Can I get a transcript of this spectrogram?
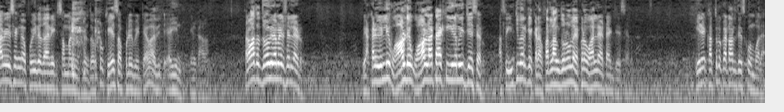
ఆవేశంగా పోయిన దానికి సంబంధించినంత వరకు కేసు అప్పుడే పెట్టాము అది అయ్యింది ఏం కాదు. తర్వాత జోగి రమేష్ వెళ్ళాడు. అక్కడ వెళ్ళి వాళ్ళు వాళ్ళ అటాక్ ఈయన మీద చేశారు. అసలు ఇంటి వరకు ఇక్కడ ఫర్లాంగ్ దూరంలో ఎక్కడో వాళ్ళే అటాక్ చేశారు. ఈయన కత్తులు కటాలు తీసుకొని పోలే.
